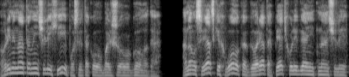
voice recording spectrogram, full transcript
Времена-то нынче лихие после такого большого голода. А на усвятских волоках, говорят, опять хулиганить начали.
